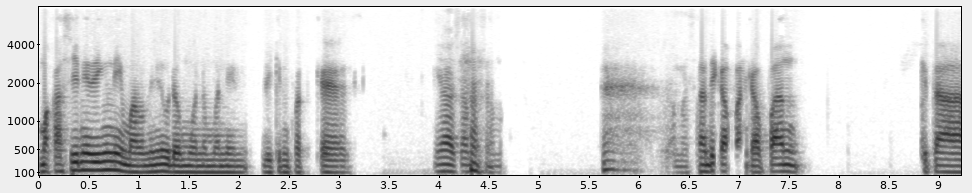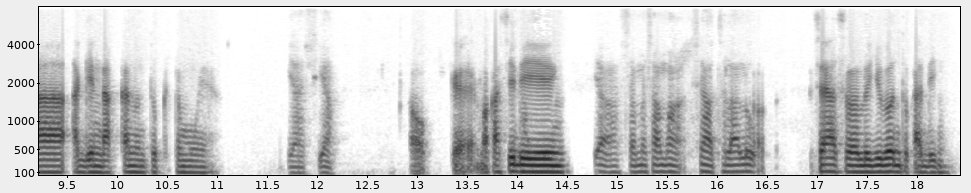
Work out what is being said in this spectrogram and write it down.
Makasih nih Ding nih malam ini udah mau nemenin bikin podcast ya sama-sama. Sama-sama. Nanti kapan-kapan kita agendakan untuk ketemu ya. Ya siap. Oke makasih Ding. Ya sama-sama. Sehat selalu. Sehat selalu juga untuk Ading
